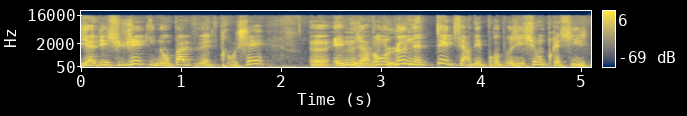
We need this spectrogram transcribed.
il y a des sujets qui n'ont pas pu être tranchés. euh, et nous avons l'honnêteté de faire des propositions précises.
